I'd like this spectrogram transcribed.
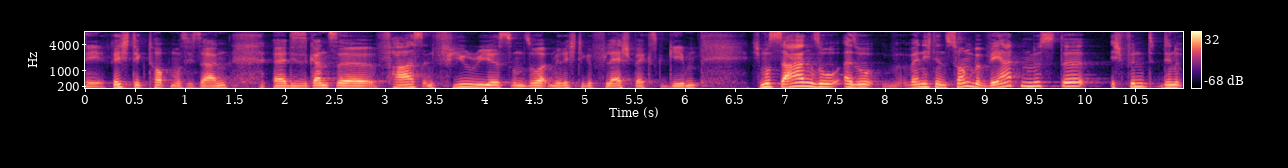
nee, richtig top, muss ich sagen. Äh, diese ganze Fast and Furious und so hat mir richtige Flashbacks gegeben. Ich muss sagen, so, also, wenn ich den Song bewerten müsste, ich finde, den,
